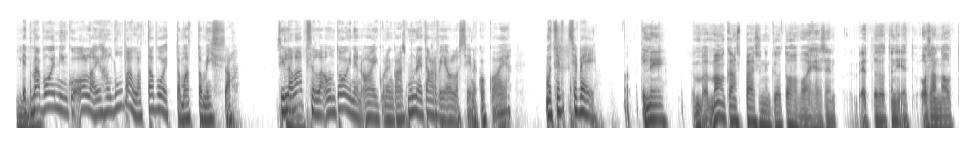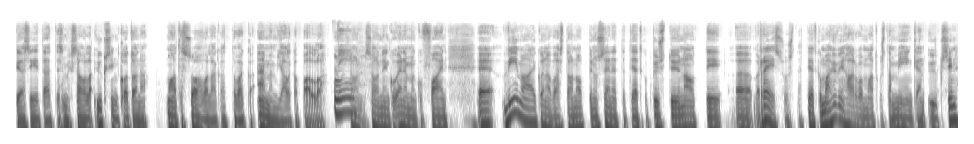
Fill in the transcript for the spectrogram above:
Mm. Että mä voin niin kuin olla ihan luvalla tavoittamattomissa. Sillä mm. lapsella on toinen aikuinen kanssa. Mun ei tarvi olla siinä koko ajan. Mutta se, se vei. Niin. Mä- Mä oon kanssa päässyt niin tuohon vaiheeseen, että, tota, niin, että osaan nauttia siitä, että esimerkiksi saa olla yksin kotona, maata sohvalla ja katsoa vaikka MM-jalkapalloa. Niin. Se on, se on niin kuin enemmän kuin fine. Eh, viime aikoina vasta on oppinut sen, että tiedätkö, pystyy nauttimaan reissusta. Tiedätkö, mä hyvin harvoin matkustan mihinkään yksin.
